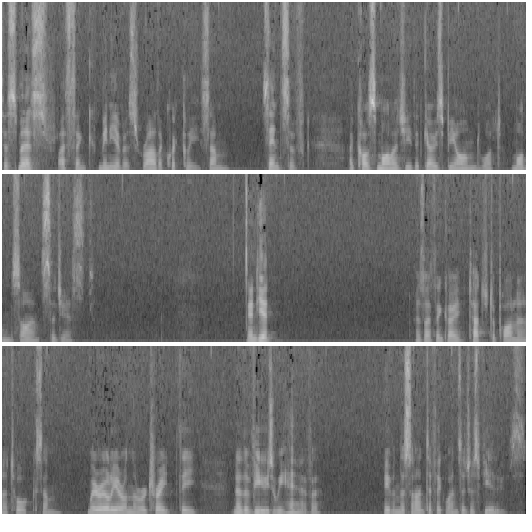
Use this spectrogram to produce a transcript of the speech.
dismiss, I think, many of us rather quickly, some sense of a cosmology that goes beyond what modern science suggests. And yet, as I think I touched upon in a talk somewhere earlier on the retreat, the you know, the views we have, are, even the scientific ones, are just views.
